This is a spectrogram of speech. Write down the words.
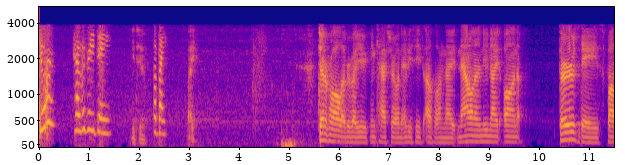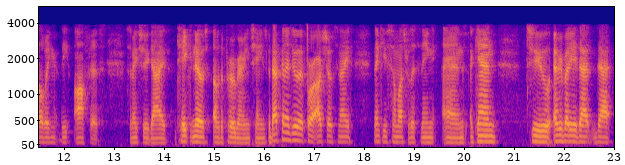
Sure. Have a great day. You too. Bye-bye. Bye. Jennifer Hall, everybody. You can catch her on NBC's Up All Night. Now on a new night on Thursdays following The Office. So make sure you guys take note of the programming change. But that's going to do it for our show tonight. Thank you so much for listening. And again, to everybody that that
